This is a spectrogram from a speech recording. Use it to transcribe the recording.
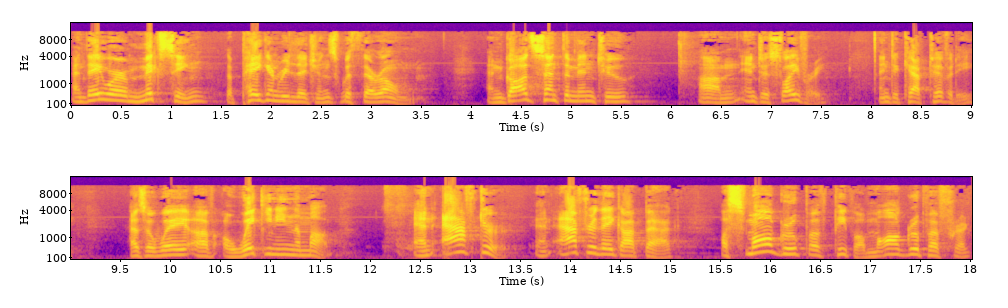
And they were mixing the pagan religions with their own. And God sent them into, um, into slavery, into captivity, as a way of awakening them up. And after, and after they got back, a small group of people, a small group of friends,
